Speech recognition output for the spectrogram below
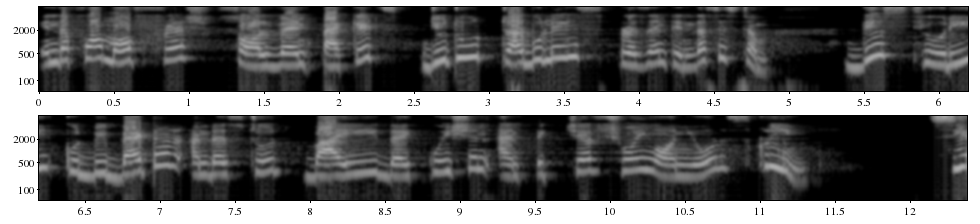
in the form of fresh solvent packets due to turbulence present in the system. This theory could be better understood by the equation and picture showing on your screen. Ci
